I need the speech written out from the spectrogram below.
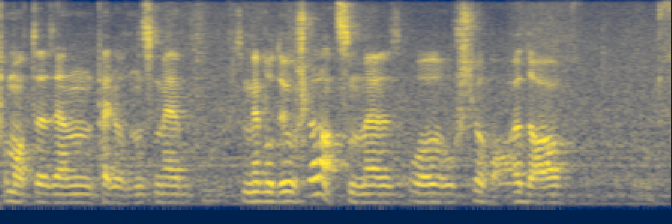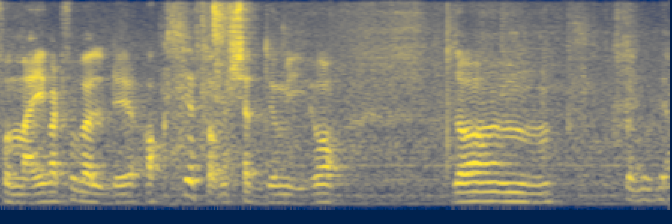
på en måte den perioden som jeg, som jeg bodde i Oslo. da som jeg, Og Oslo var jo da, for meg i hvert fall, veldig aktivt. da Det skjedde jo mye. og da ja,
